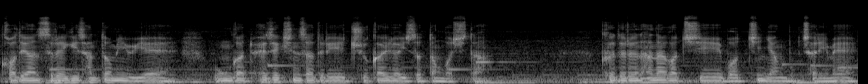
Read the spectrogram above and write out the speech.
거대한 쓰레기 산더미 위에 온갖 회색 신사들이 줄 깔려 있었던 것이다. 그들은 하나같이 멋진 양복 차림에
